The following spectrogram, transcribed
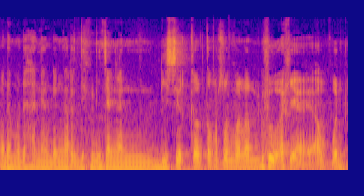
Mudah-mudahan yang dengar jangan di circle tuh pertemanan gua ya ya ampun.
